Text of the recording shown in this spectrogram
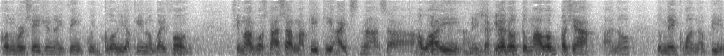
conversation, I think, with Cory Aquino by phone. Si Marcos nasa Makiki Heights na sa Hawaii. Sakit. Pero tumawag pa siya ano, to make one appeal.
